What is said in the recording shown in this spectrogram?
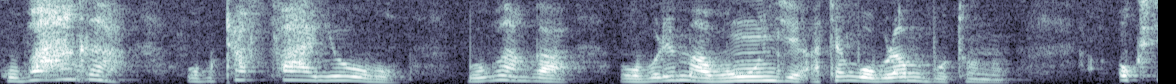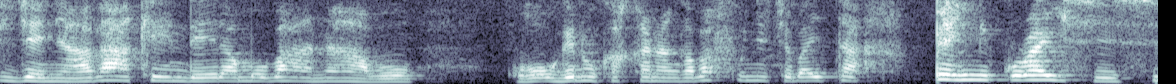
kubanga obutafaali obwo bwebuba nga obulema bungi ate ngaobulamu butono. Oxygen aba akendeera mu baana abo ogenda okakana nga bafunye kye bayita pain crisis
